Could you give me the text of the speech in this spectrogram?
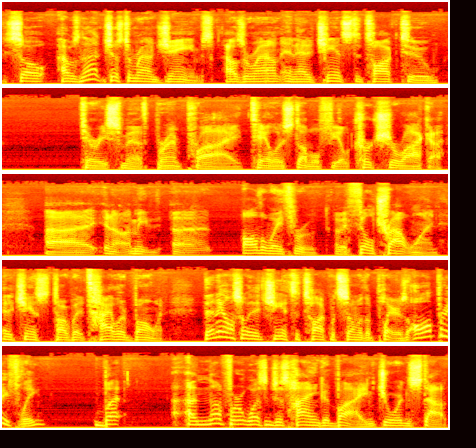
So I was not just around James. I was around and had a chance to talk to Terry Smith, Brent Pry, Taylor Stubblefield, Kirk Ciarrocca. Uh, you know, I mean, uh, all the way through. I mean, Phil Trautwein had a chance to talk with Tyler Bowen. Then I also had a chance to talk with some of the players, all briefly, but enough where it wasn't just hi and goodbye. Jordan Stout,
